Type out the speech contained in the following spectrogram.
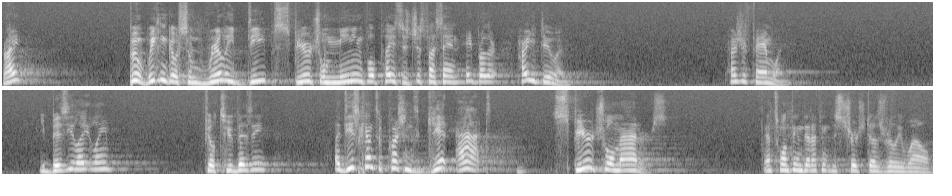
Right? Boom, we can go some really deep, spiritual, meaningful places just by saying, Hey, brother, how are you doing? How's your family? You busy lately? Feel too busy? Like these kinds of questions get at spiritual matters. That's one thing that I think this church does really well.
